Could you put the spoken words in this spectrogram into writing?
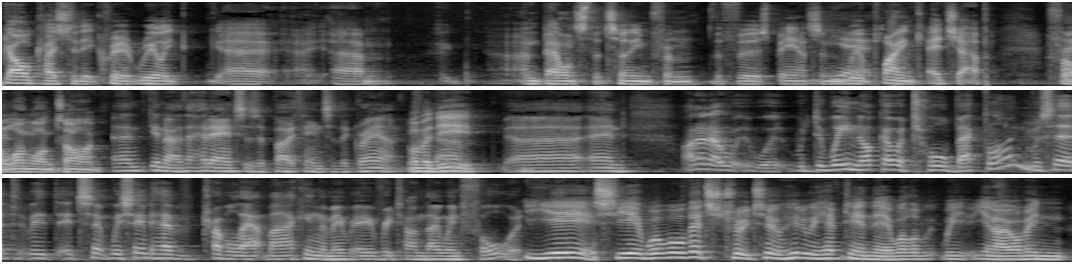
Gold Coast to their credit really uh, um, unbalanced the team from the first bounce, and we were playing catch up for a long, long time. And you know, they had answers at both ends of the ground. Well, they did. Um, uh, and I don't know. Did we not go a tall back line? Was that it, it? We seem to have trouble outmarking them every, every time they went forward. Yes, yeah, well, well, that's true too. Who do we have down there? Well, we, you know, I mean,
